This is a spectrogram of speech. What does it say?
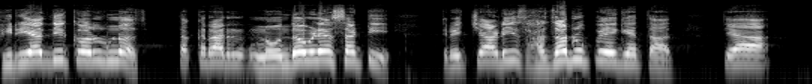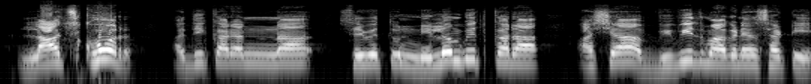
फिर्यादी करूनच तक्रार नोंदवण्यासाठी त्रेचाळीस हजार रुपये घेतात. त्या लाचखोर अधिकाऱ्यांना सेवेतून निलंबित करा अशा विविध मागण्यांसाठी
